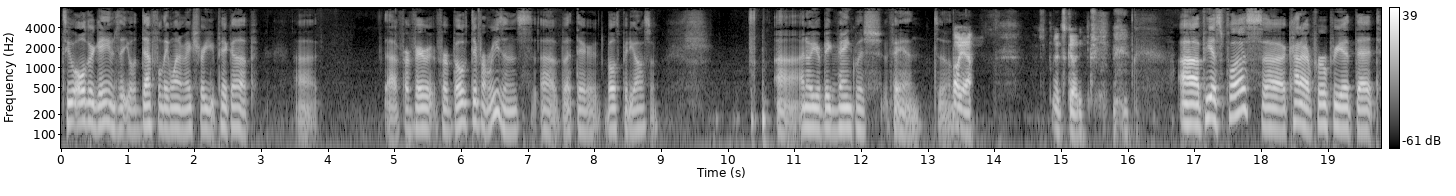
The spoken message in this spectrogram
two older games that you'll definitely want to make sure you pick up. Uh, uh, for very for both different reasons, uh, but they're both pretty awesome. Uh, I know you're a big Vanquish fan, so Oh, yeah. It's good. uh, PS Plus, uh, kind of appropriate that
